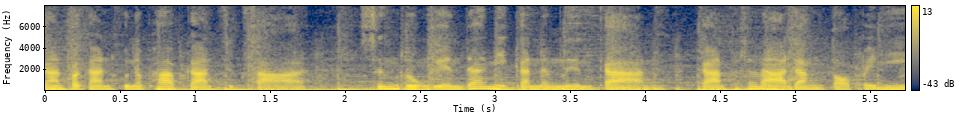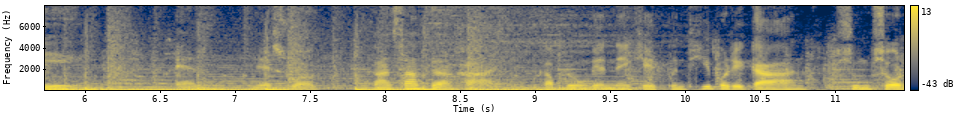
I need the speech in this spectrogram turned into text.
การประกันคุณภาพการศึกษา ซึ่งโรงเรียนได้มีการดำเนินการการพัฒนาดังต่อไปนี้ N Network การสร้างเครือข่ายกับโรงเรียนในเขตพื้นที่บริการ ชุมชน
